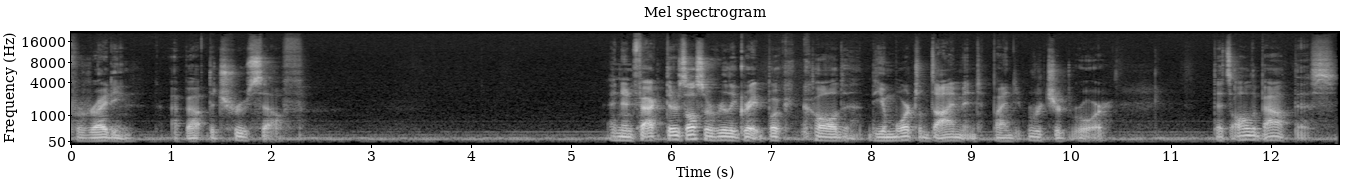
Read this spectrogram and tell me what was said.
for writing about the true self. And in fact, there's also a really great book called The Immortal Diamond by Richard Rohr that's all about this.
